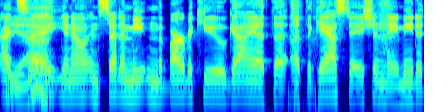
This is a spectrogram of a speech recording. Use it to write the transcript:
I'd Yeah. say. You know, instead of meeting the barbecue guy at the at the gas station, they meet a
